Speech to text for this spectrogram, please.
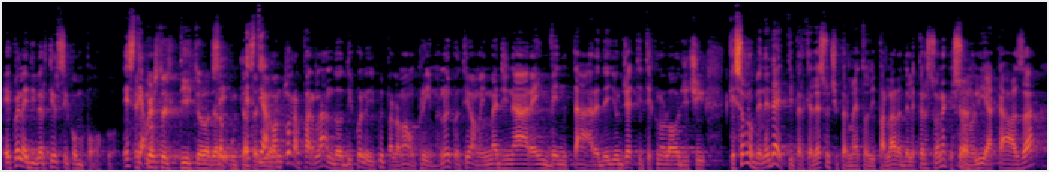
e quello è divertirsi con poco e, stiamo, e questo è il titolo della sì, puntata e stiamo di oggi. ancora parlando di quello di cui parlavamo prima, noi continuiamo a immaginare, a inventare degli oggetti tecnologici che sono benedetti perché adesso ci permettono di parlare delle persone che certo. sono lì a casa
